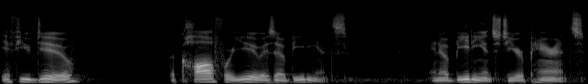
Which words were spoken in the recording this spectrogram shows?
If you do, the call for you is obedience and obedience to your parents.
